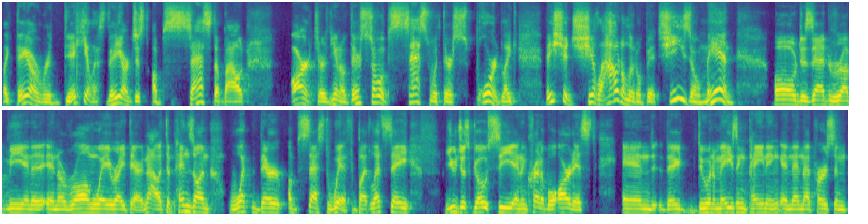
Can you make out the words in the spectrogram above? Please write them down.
Like they are ridiculous. They are just obsessed about art or you know they're so obsessed with their sport like they should chill out a little bit jeez oh man oh, does that rub me in a in a wrong way right there? Now it depends on what they're obsessed with, but let's say you just go see an incredible artist and they do an amazing painting and then that person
